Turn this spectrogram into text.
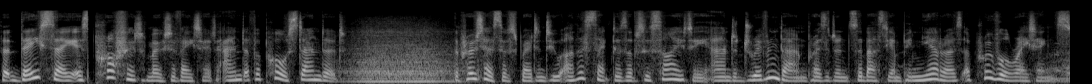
that they say is profit motivated and of a poor standard. The protests have spread into other sectors of society and driven down President Sebastián Piñera's approval ratings.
